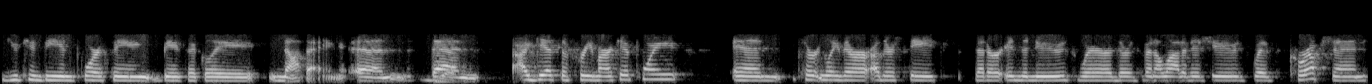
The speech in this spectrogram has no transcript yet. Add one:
you can be enforcing basically nothing. And then yeah. I get the free market point, and certainly there are other states that are in the news where there's been a lot of issues with corruption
